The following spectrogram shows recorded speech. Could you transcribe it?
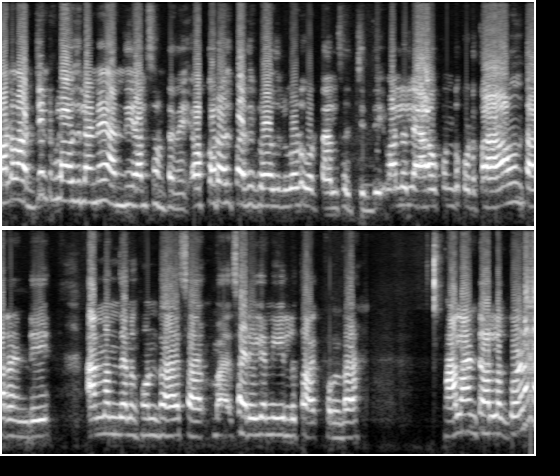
మనం అర్జెంట్ బ్లౌజులనే అందియాల్సి ఉంటది. ఒక్క రోజు పది బ్లౌజులు కూడా కుట్టాల్సి వచ్చింది వాళ్ళు లేవకుండా కుడతా ఉంటారండి. అన్నం తినకుండా స- సరిగా నీళ్ళు తాగకుండా. అలాంటి వాళ్ళకి కూడా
